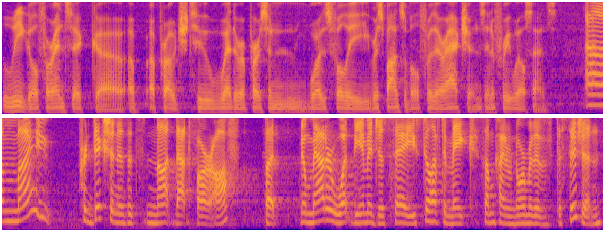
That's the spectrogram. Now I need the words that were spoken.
legal forensic uh, approach to whether a person was fully responsible for their actions in a free will sense? Um, my prediction is it's not that far off, but no matter what the images say, you still have to make some kind of normative decision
